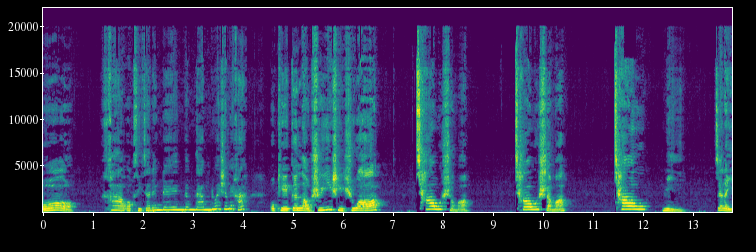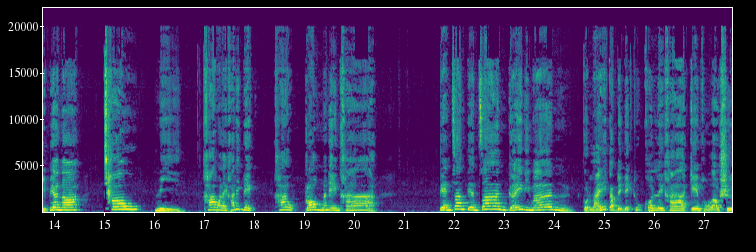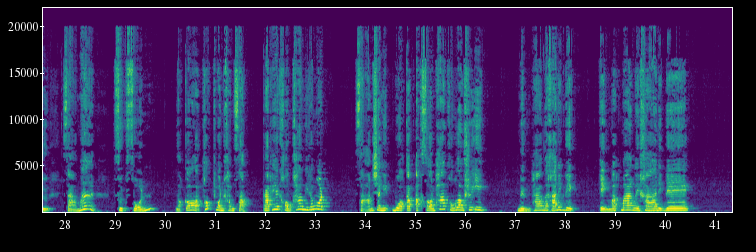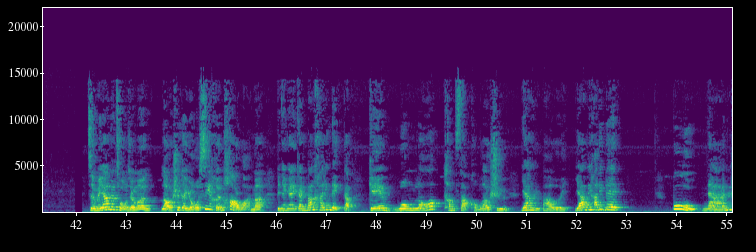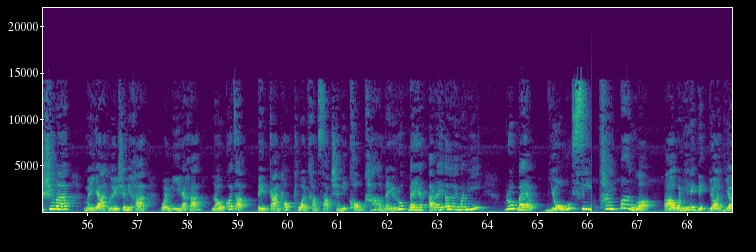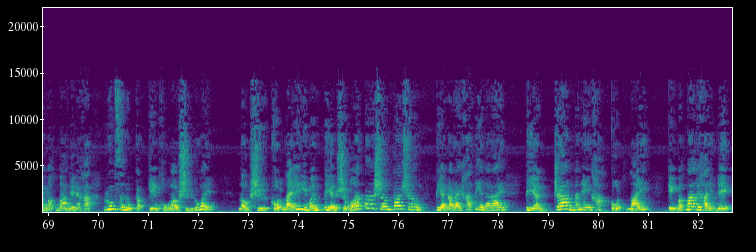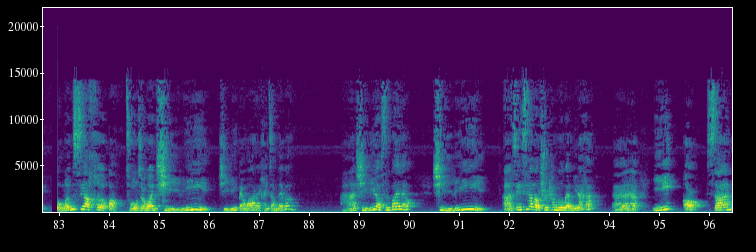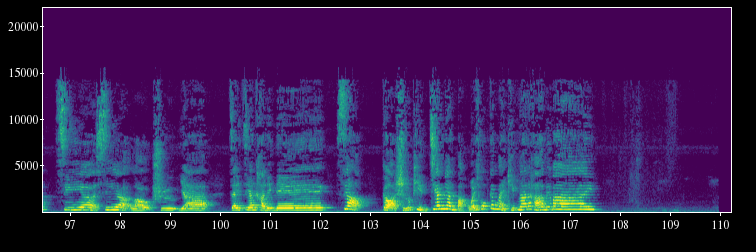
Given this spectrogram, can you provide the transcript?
ข้าวออกสีจะแดงๆดำๆด้วยใช่ไหมคะ โอเค跟老师一起说哦抄什么抄什么抄米再来 เช่ามีข้าวอะไรคะเด็กๆ ข้าวกล้องนั่นเองค่ะเตียนจ้านเตียนจ้านเกยนีมันกดไลค์ให้กับเด็กๆทุกคนเลยค่ะ เกมของเราชื่อสามารถฝึกฝน แล้วก็ทบทวนคำศัพท์ ประเภทของข้าวมีทั้งหมด 3 ชนิดบวกกับอักษรภาพของเราชื่ออีก 1 ภาพนะคะเด็กๆ เก่งมากๆเลยค่ะเด็กๆ 怎么样呢，同学们？老师的游戏很好玩吗？เป็นยังไงกันบ้างคะเด็กๆกับเกมวงล้อคำศัพท์ของเราชื่อยากหรือเปล่าเอ่ยยากไหมคะเด็กๆ ปูหนานใช่ไหมไม่ยากเลยใช่ไหมคะ วันนี้นะคะ เราก็จะเป็นการทบทวนคำศัพท์ชนิดของข้าวในรูปแบบอะไรเอ่ยวันนี้ รูปแบบโยซี่ไทปั้งเหรอ อ่าวันนี้เด็กๆ ยอดเยี่ยมมากๆเลยนะคะ ร่วมสนุกกับเกมของเราชื่อด้วย เราชื่อกดไลค์ให้你们点什么大声大声เตียนอะไรคะเตียนอะไร เตียนจ้านนั่นเองค่ะ กดไลค์เก่งมากๆเลยค่ะเด็กๆ我们下课吧同学们起立起立แปลว่าอะไรใครจำได้บ้าง อ่าฉีลี่เราซื้อใบแล้ว ฉีลี่อ่าเซี่ยเซี่ยเราชื่อทำมือแบบนี้นะคะ อ่าอี ออกซานเซียเซียเราชื่อยา ใจเจียนค่ะเด็กๆเซียก็ชื่อผินเจียนเมียนปะไว้พบกันใหม่คลิปหน้านะคะ บ๊ายบาย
